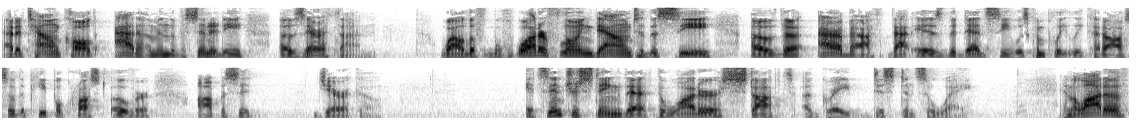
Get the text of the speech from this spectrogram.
at a town called Adam in the vicinity of Zarethan. While the water flowing down to the sea of the Arabath, that is, the Dead Sea, was completely cut off, so the people crossed over opposite Jericho. It's interesting that the water stopped a great distance away. And a lot of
